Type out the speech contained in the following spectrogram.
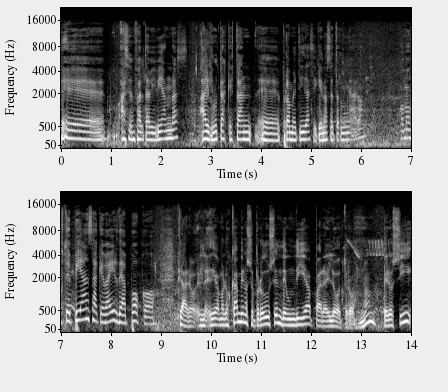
Eh, hacen falta viviendas, hay rutas que están eh, prometidas y que no se terminaron. ¿Cómo usted piensa que va a ir de a poco? Claro, digamos, los cambios no se producen de un día para el otro, ¿no? Pero sí,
